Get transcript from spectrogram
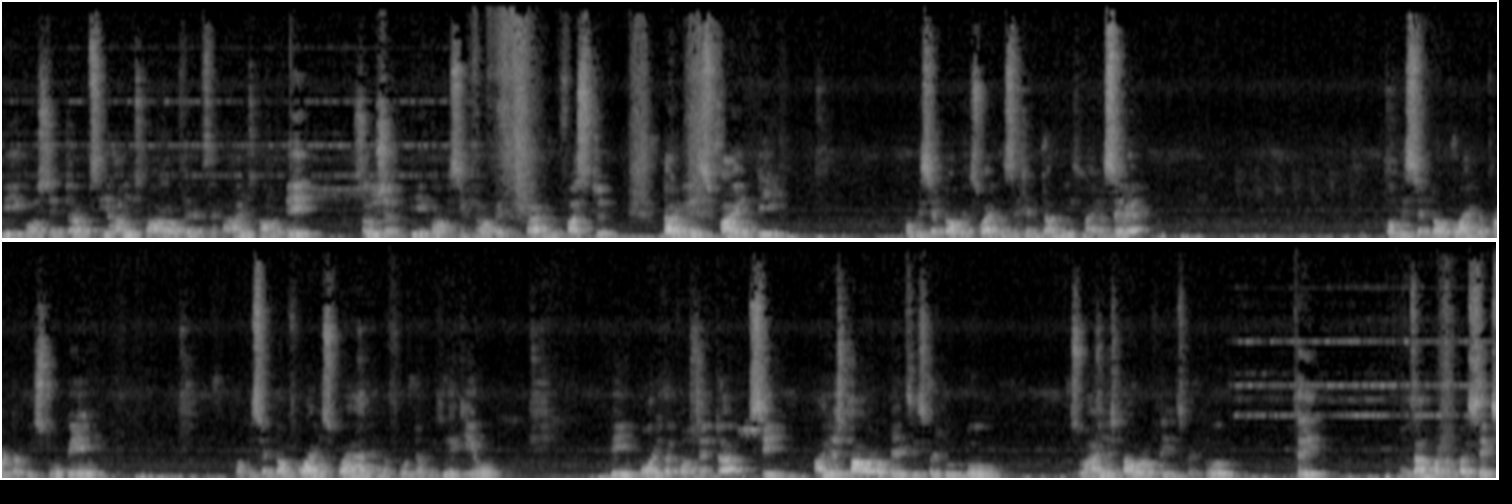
B constant term, C highest power of x and the highest power of a. Solution. A coefficient of x the first term is 5p. Coefficient of xy in the second term is minus 7 coefficient of y in the third term is 2p coefficient of y square in the fourth term is aq b 4 is the constant term. C highest power of x is equal to 2 so highest power of a is equal to three example number six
